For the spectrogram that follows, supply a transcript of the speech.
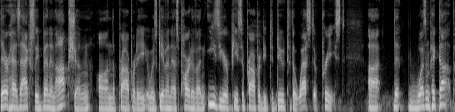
There has actually been an option on the property. It was given as part of an easier piece of property to do to the west of Priest uh, that wasn't picked up.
